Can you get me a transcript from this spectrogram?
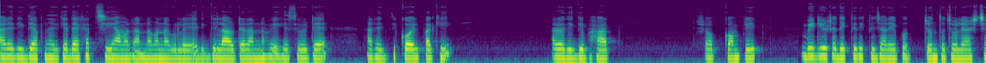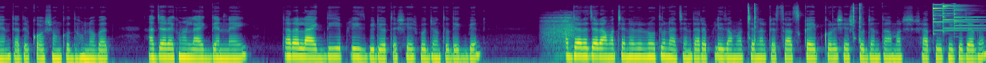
আর এদিক দিয়ে আপনাদেরকে দেখাচ্ছি আমার রান্নাবান্নাগুলো। এদিক দিয়ে লাউটা রান্না হয়ে গেছে ওইটা, আর এদিক দিয়ে কয়েল পাখি, আর ওইদিক দিয়ে ভাত, সব কমপ্লিট ভিডিওটা দেখতে দেখতে যারা এ পর্যন্ত চলে আসছেন, তাদেরকে অসংখ্য ধন্যবাদ। আর যারা এখনও লাইক দেন নাই, তারা লাইক দিয়ে প্লিজ ভিডিওটা শেষ পর্যন্ত দেখবেন। আর যারা যারা আমার চ্যানেলে নতুন আছেন, তারা প্লিজ আমার চ্যানেলটা সাবস্ক্রাইব করে শেষ পর্যন্ত আমার সাথেই থেকে যাবেন।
